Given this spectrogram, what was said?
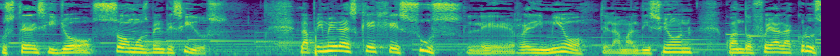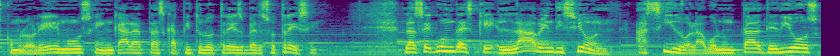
ustedes y yo somos bendecidos. La primera es que Jesús le redimió de la maldición cuando fue a la cruz, como lo leemos en Gálatas capítulo 3, verso 13. La segunda es que la bendición ha sido la voluntad de Dios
